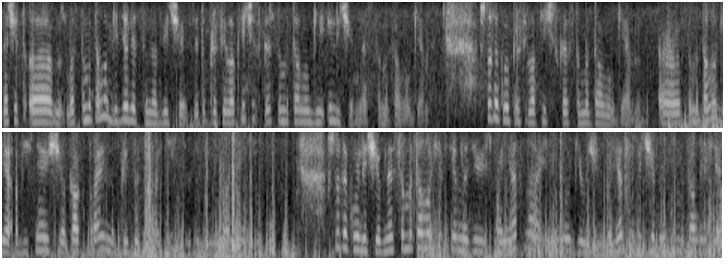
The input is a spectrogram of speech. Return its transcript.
Значит, э, стоматология делится на две части. Это профилактическая стоматология и лечебная стоматология. Что такое профилактическая стоматология? Э, стоматология, объясняющая, как правильно предотвратить заболевание зубов. Что такое лечебная стоматология, всем, надеюсь, понятно, и многие очень боятся лечебной стоматологии,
